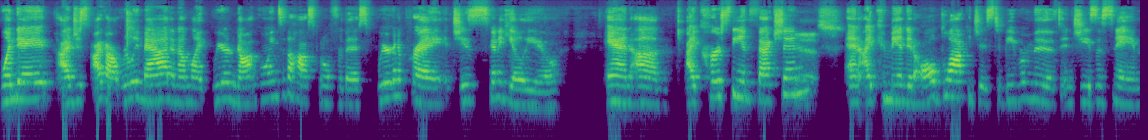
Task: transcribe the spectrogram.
one day I just I got really mad and I'm like, we're not going to the hospital for this. We're gonna pray and Jesus is gonna heal you. And um I cursed the infection yes. and I commanded all blockages to be removed in Jesus' name.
